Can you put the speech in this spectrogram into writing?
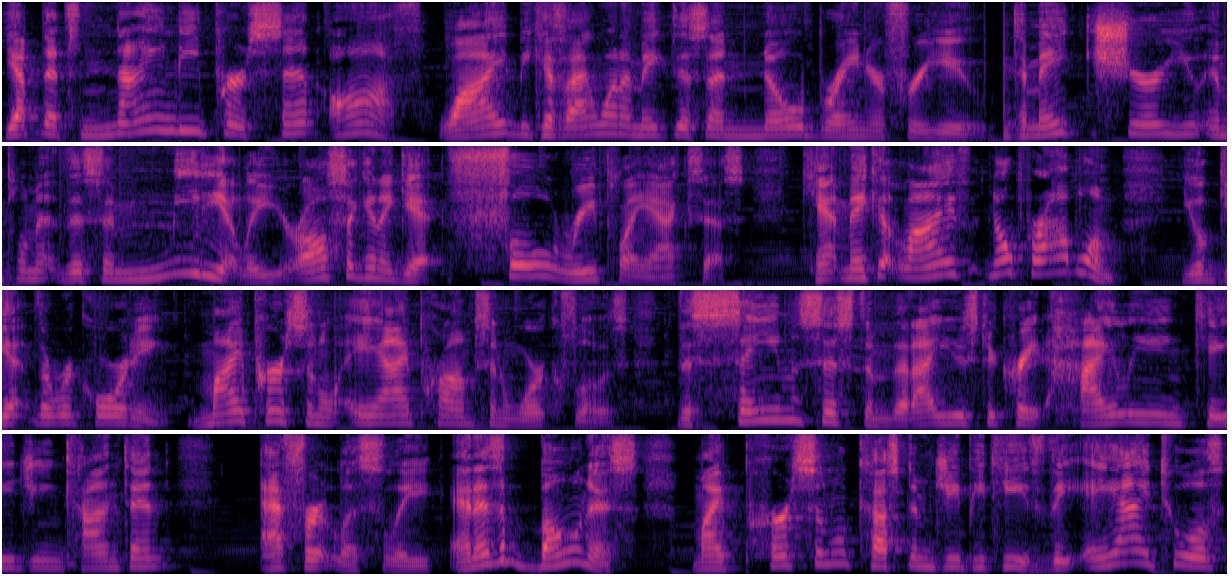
Yep, that's 90% off. Why? Because I want to make this a no brainer for you. And to make sure you implement this immediately, you're also going to get full replay access. Can't make it live? No problem. You'll get the recording, my personal AI prompts and workflows, the same system that I use to create highly engaging content effortlessly. And as a bonus, my personal custom GPTs, the AI tools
